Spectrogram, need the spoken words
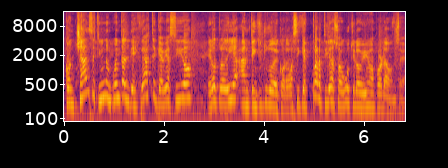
con chances teniendo en cuenta el desgaste que había sido el otro día ante Instituto de Córdoba. Así que partidazo a gusto y lo vivimos por la 11.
